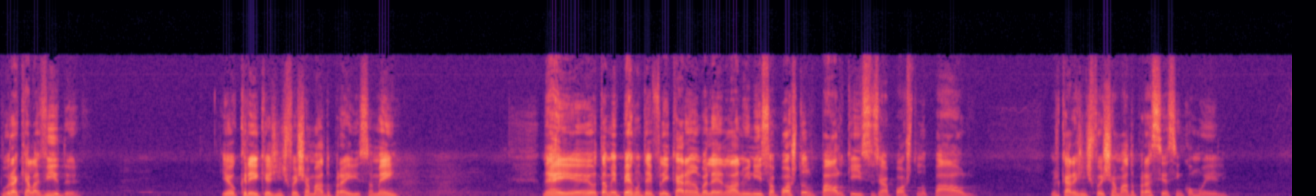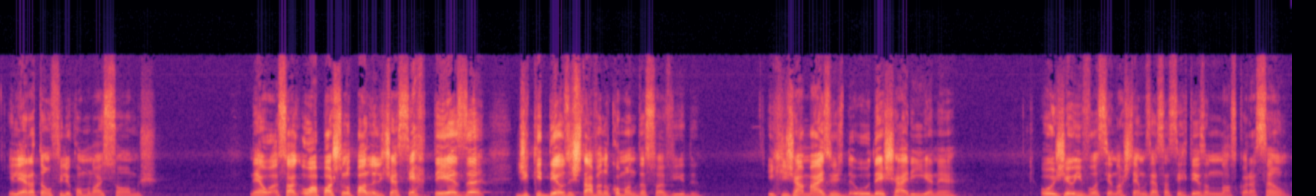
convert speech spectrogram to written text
por aquela vida? Eu creio que a gente foi chamado para isso, amém? Né, eu também perguntei, falei, caramba, lá no início, apóstolo Paulo, que isso? Isso é apóstolo Paulo. Mas, cara, a gente foi chamado para ser assim como ele. Ele era tão filho como nós somos. Né, só o apóstolo Paulo ele tinha certeza de que Deus estava no comando da sua vida e que jamais o deixaria, né? Hoje eu e você, nós temos essa certeza no nosso coração?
